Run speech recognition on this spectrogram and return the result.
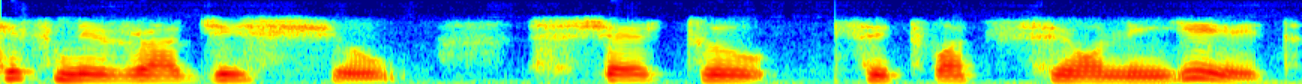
kif nirraġixxu f'ċertu sitwazzjonijiet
